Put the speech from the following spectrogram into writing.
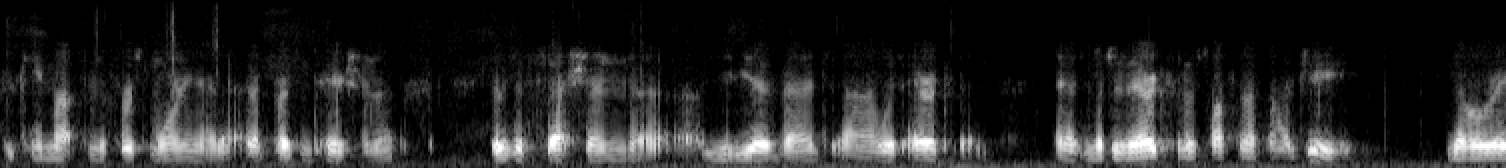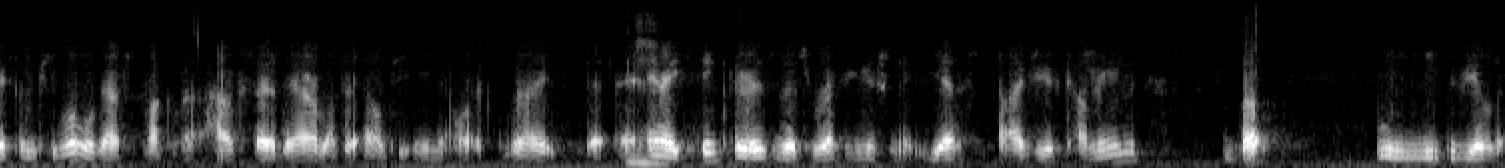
who came up from the first morning at a, at a presentation. Uh, there was a session, uh, a media event uh, with Ericsson, and as much as Ericsson was talking about 5G, Neville Ray from T-Mobile got to talk about how excited they are about their LTE network, right? And I think there is this recognition that yes, 5G is coming, but we need to be able to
